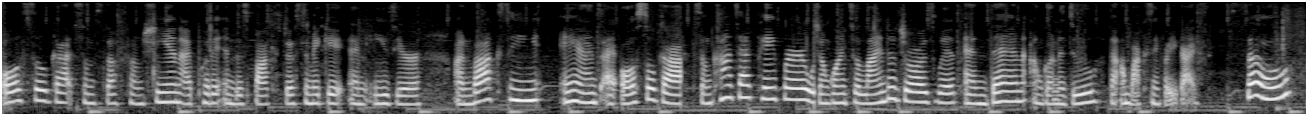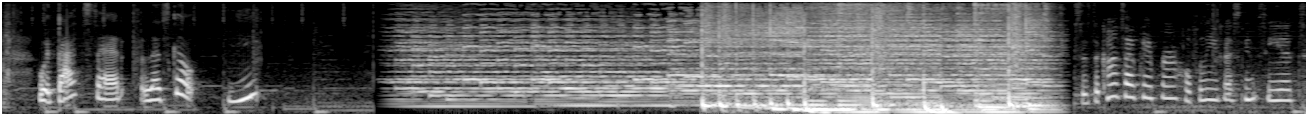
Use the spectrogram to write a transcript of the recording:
also got some stuff from Shein. I put it in this box just to make it an easier unboxing. And I also got some contact paper, which I'm going to line the drawers with. And then I'm going to do the unboxing for you guys. So with that said, let's go. Yeet. This is the contact paper. Hopefully you guys can see it.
